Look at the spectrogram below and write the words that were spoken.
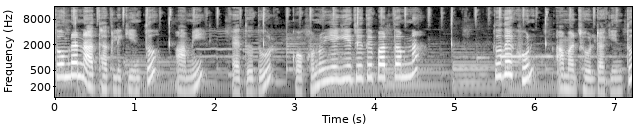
তোমরা না থাকলে কিন্তু আমি এত দূর কখনোই এগিয়ে যেতে পারতাম না। তো দেখুন, আমার ঝোলটা কিন্তু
